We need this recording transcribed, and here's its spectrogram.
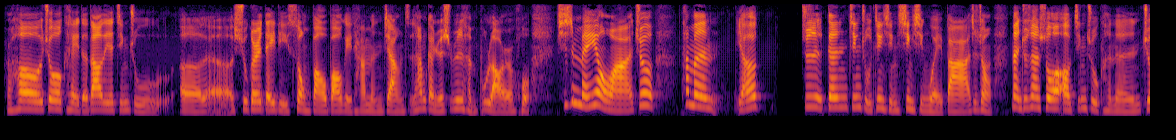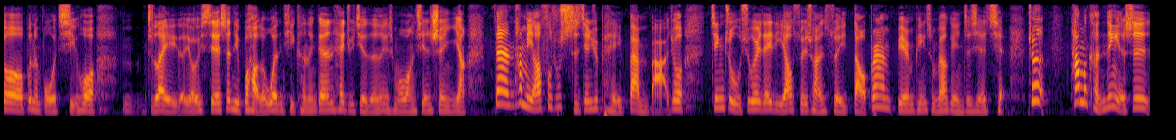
然后就可以得到那些金主呃 Sugar Daddy 送包包给他们这样子，他们感觉是不是很不劳而获？其实没有啊，就他们也要。就是跟金主进行性行为吧，这种，那你就算说哦，金主可能就不能勃起或嗯之类的，有一些身体不好的问题，可能跟黑菊姐的那个什么王先生一样，但他们也要付出时间去陪伴吧。就金主 Sugar Daddy 要随传随到，不然别人凭什么要给你这些钱？就是他们肯定也是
